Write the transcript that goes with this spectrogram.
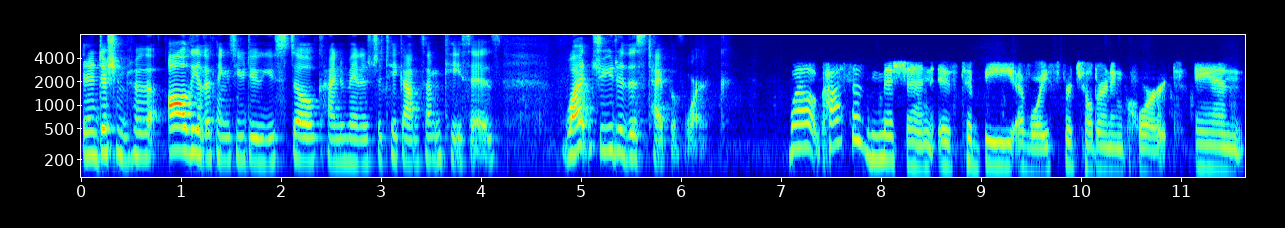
in addition to the, all the other things you do, you still kind of manage to take on some cases. What drew you to this type of work? Well, CASA's mission is to be a voice for children in court. And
